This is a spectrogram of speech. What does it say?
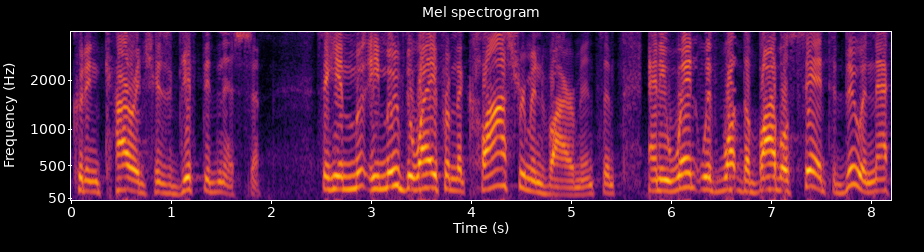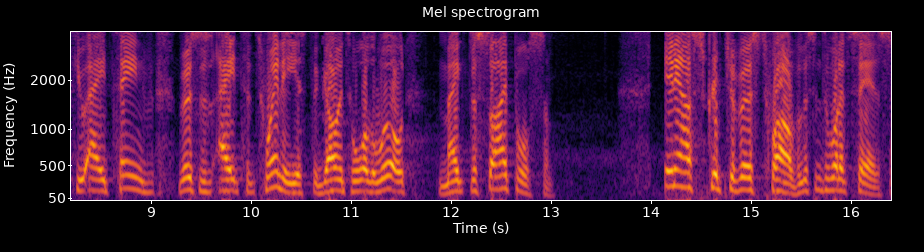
could encourage his giftedness. So he, he moved away from the classroom environment and, and he went with what the Bible said to do in Matthew 18, verses 8 to 20, is to go into all the world, make disciples. In our scripture, verse 12, listen to what it says.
